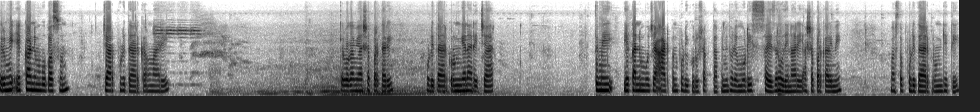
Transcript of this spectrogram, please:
तर मी एका निंबूपासून चार फुडे तयार करणार आहे. तर बघा मी अशा प्रकारे फुडी तयार करून घेणार आहे चार. तुम्ही एका निंबूच्या आठ पण फुडी करू शकता पण मी थोडी मोठी साईज राहू देणार आहे. अशा प्रकारे मी मस्त फुडी तयार करून घेते.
